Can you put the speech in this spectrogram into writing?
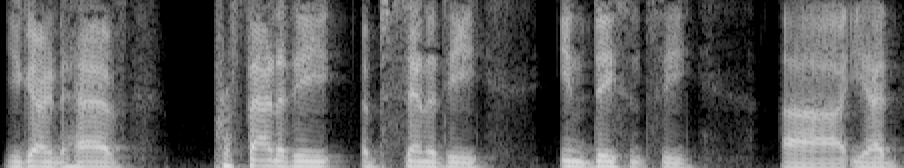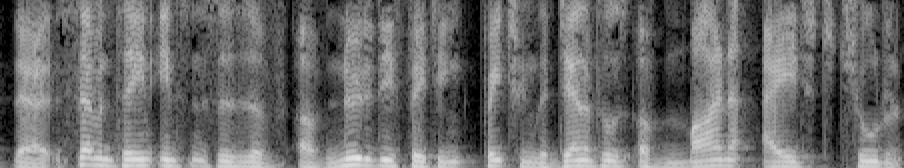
You're going to have profanity, obscenity, indecency, Uh, you had uh, 17 instances of, of nudity featuring, featuring the genitals of minor aged children.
